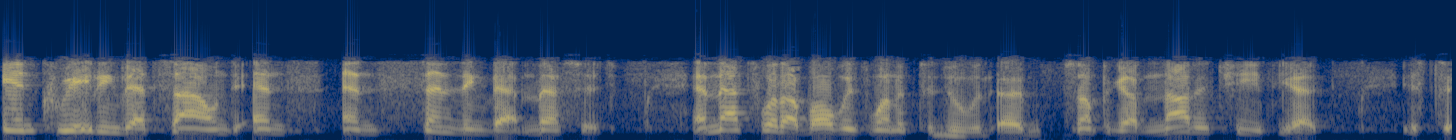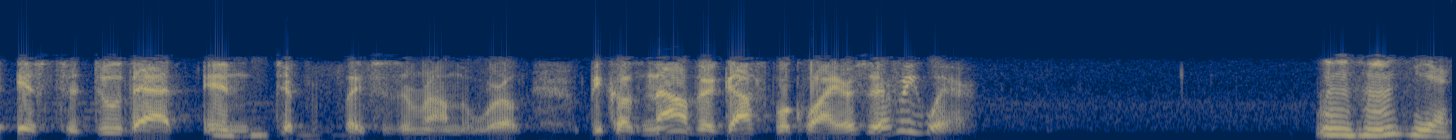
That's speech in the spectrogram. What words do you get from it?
in creating that sound and and sending that message. And that's what I've always wanted to do. Uh, something I've not achieved yet is to is to do that in different places around the world. Because now there are gospel choirs everywhere. Mm-hmm. Yes,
